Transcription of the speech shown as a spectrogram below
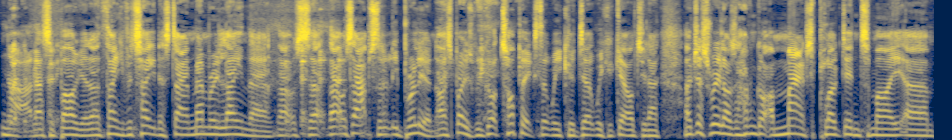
No, that's a bargain. And thank you for taking us down memory lane there. That was uh, that was absolutely brilliant. I suppose we've got topics that we could uh, we could get onto now. I've just realised I haven't got a mouse plugged into my um,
